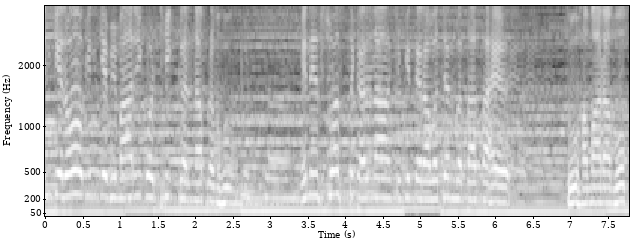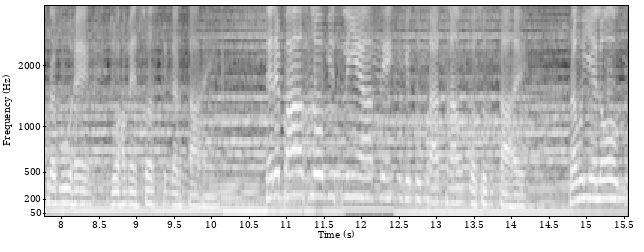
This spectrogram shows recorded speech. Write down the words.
इनके रोग इनके बीमारी को ठीक करना प्रभु। इन्हें स्वस्थ करना क्योंकि तेरा वचन बताता है तू हमारा वो प्रभु है जो हमें स्वस्थ करता है। तेरे पास लोग इसलिए आते हैं क्योंकि तू प्रार्थनाओं को सुनता है। प्रभु ये लोग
